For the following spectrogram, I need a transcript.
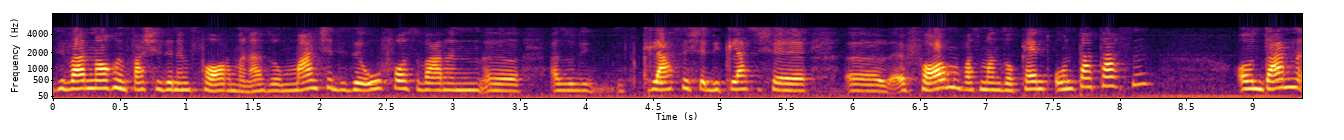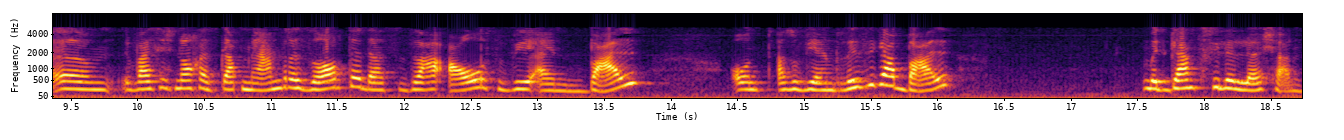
sie waren auch in verschiedenen Formen. Also manche dieser UFOs waren äh, also die klassische, die klassische äh, Form, was man so kennt, Untertassen und dann ähm, weiß ich noch, es gab eine andere Sorte, das sah aus wie ein Ball und also wie ein riesiger Ball mit ganz vielen Löchern.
